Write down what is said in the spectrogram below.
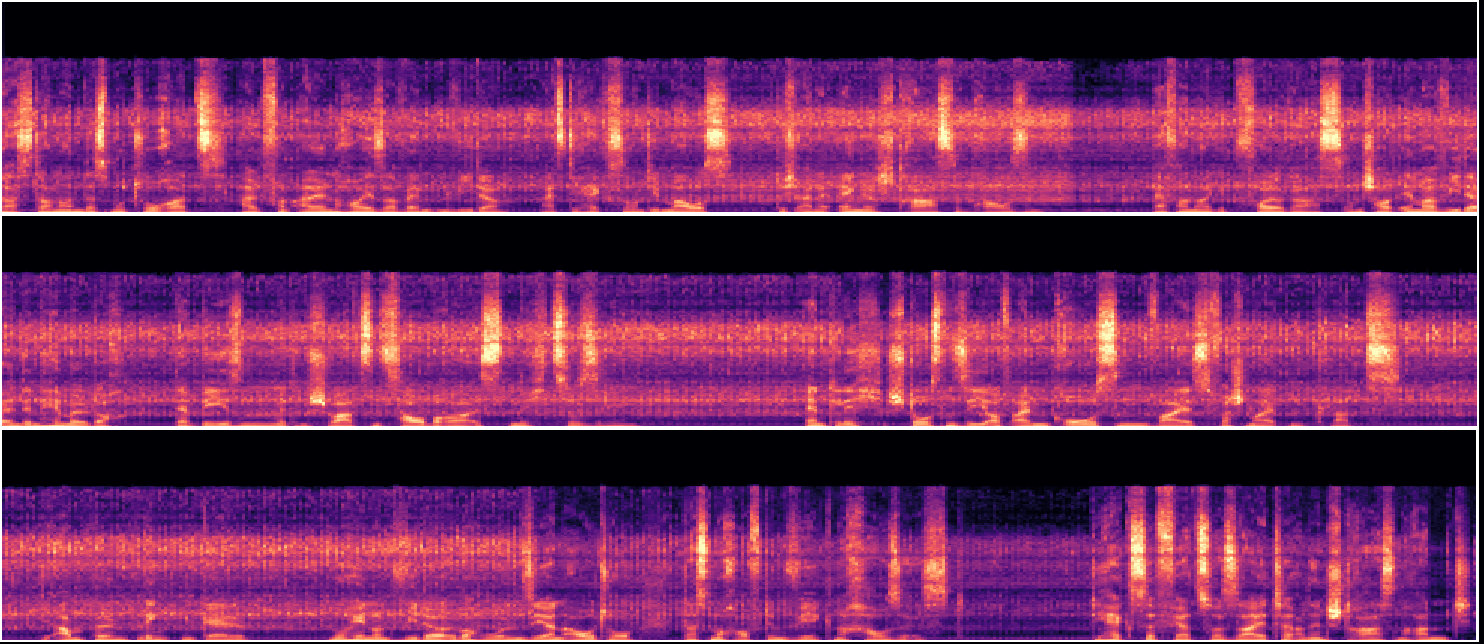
Das Donnern des Motorrads hallt von allen Häuserwänden wieder, als die Hexe und die Maus durch eine enge Straße brausen. Befana gibt Vollgas und schaut immer wieder in den Himmel, doch der Besen mit dem schwarzen Zauberer ist nicht zu sehen. Endlich stoßen sie auf einen großen, weiß verschneiten Platz. Die Ampeln blinken gelb, nur hin und wieder überholen sie ein Auto, das noch auf dem Weg nach Hause ist. Die Hexe fährt zur Seite an den Straßenrand,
